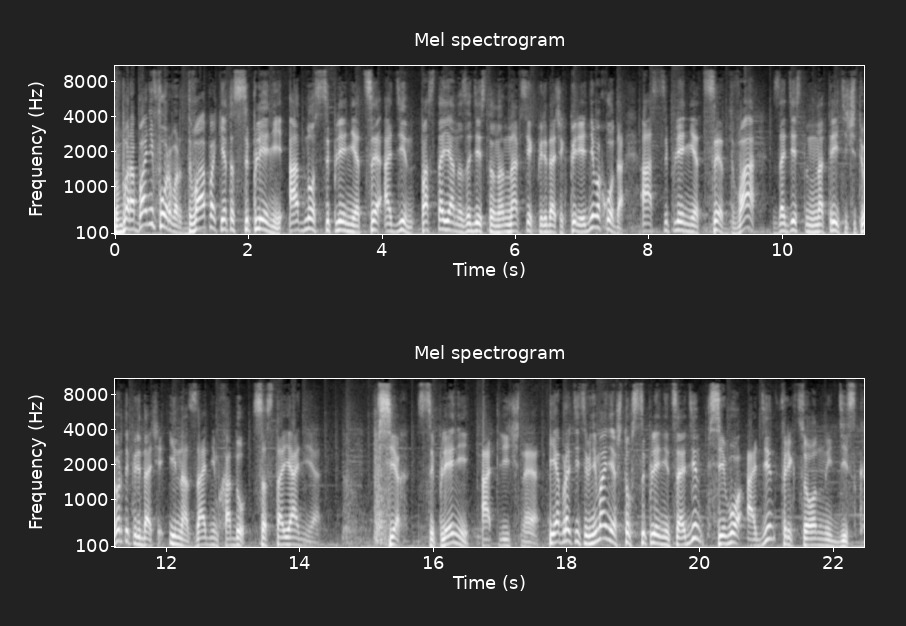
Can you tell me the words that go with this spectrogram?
В барабане форвард два пакета сцеплений. Одно сцепление C1 постоянно задействовано на всех передачах переднего хода, а сцепление C2 задействовано на третьей, четвертой передаче и на заднем ходу. Состояние всех сцеплений отличное. И обратите внимание, что в сцеплении C1 всего один фрикционный диск.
